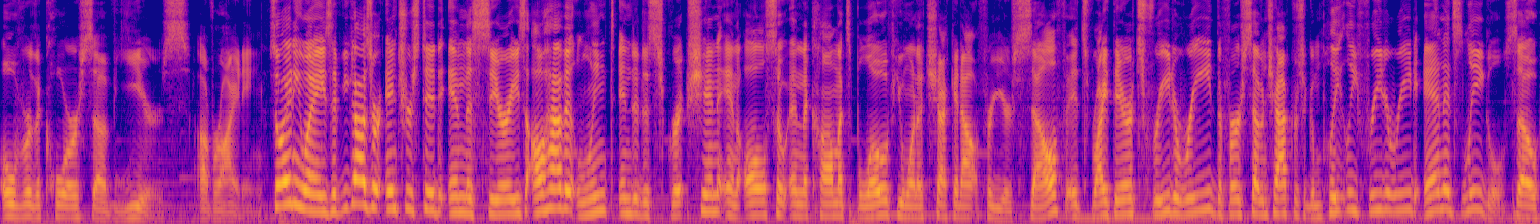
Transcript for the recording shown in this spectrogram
over the course of years of writing. So anyways, if you guys are interested in the series, I'll have it linked in the description and also in the comments below if you want to check it out for yourself. It's right there. It's free to read. The first seven chapters are completely free to read and it's legal. So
